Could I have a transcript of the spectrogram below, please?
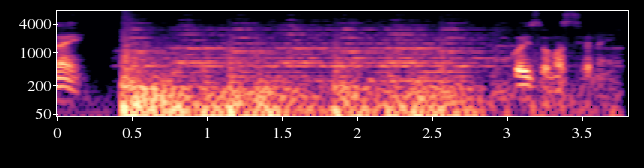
नहीं। कोई समस्या नहीं।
